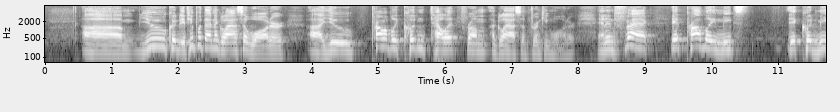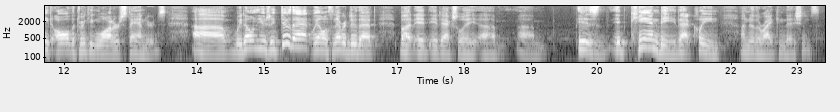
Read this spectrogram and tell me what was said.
Um, you could, if you put that in a glass of water, uh, you probably couldn't tell it from a glass of drinking water. And in fact, it probably meets, it could meet all the drinking water standards. Uh, we don't usually do that. We almost never do that, but it, it actually um, um, is it can be that clean under the right conditions.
